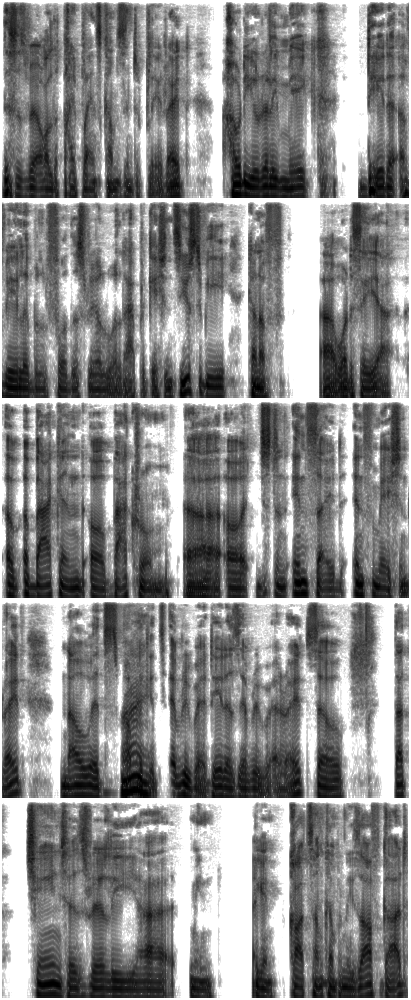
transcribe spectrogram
this is where all the pipelines comes into play, right? How do you really make data available for those real world applications? It used to be kind of uh, what to say, yeah, a, a back end or back room, uh, or just an inside information, right? Now it's public, right. it's everywhere, data is everywhere, right? So change has really, uh, I mean, again, caught some companies off guard,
